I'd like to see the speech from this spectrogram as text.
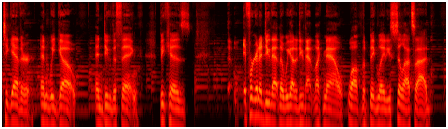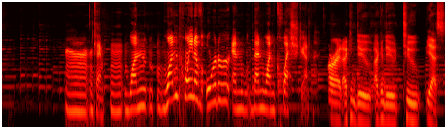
together and we go and do the thing. Because if we're gonna do that, though, we got to do that like now while the big lady's still outside. Mm, okay, mm, one one point of order and then one question. All right, I can do. I can do two. Yes,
